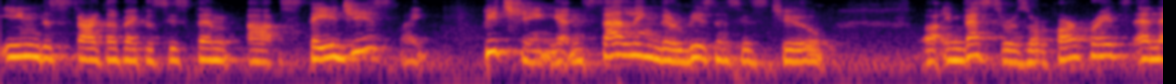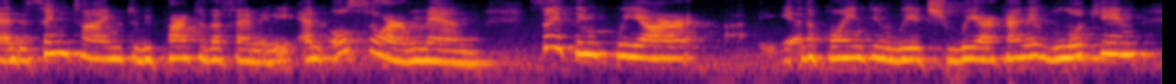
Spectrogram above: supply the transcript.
in the startup ecosystem uh, stages, like pitching and selling their businesses to uh, investors or corporates, and at the same time to be part of a family, and also our men. So I think we are at a point in which we are kind of looking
